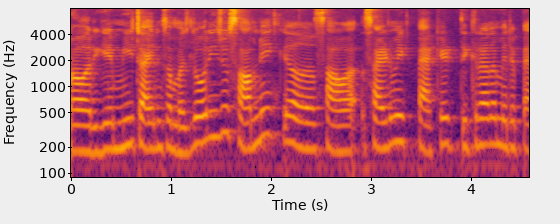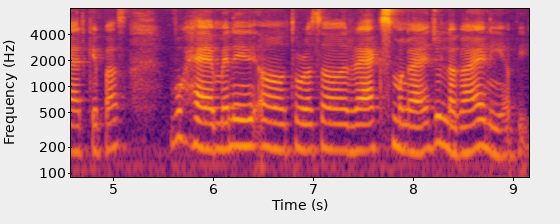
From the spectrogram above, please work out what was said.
और ये मी टाइम समझ लो। और ये जो सामने एक साइड में एक पैकेट दिख रहा है ना मेरे पैर के पास, वो है। मैंने थोड़ा सा रैक्स मंगाया जो लगाया नहीं अभी।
